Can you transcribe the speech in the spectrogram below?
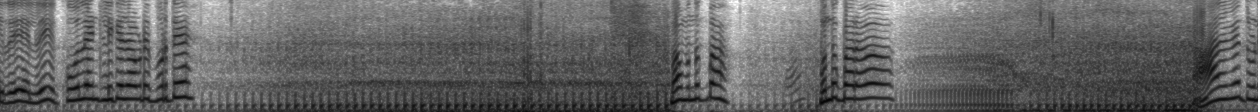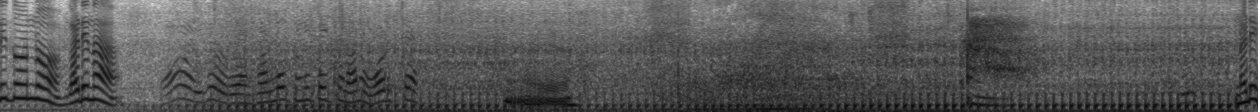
ಇಲ್ಲಿ ಕೂಲೆಂಟ್ ಲೀಕೇಜ್ ಆಗ್ಬಿಟ್ಟು ಪೂರ್ತಿ. ಬಾ ಮುಂದಕ್ಕೆ ಬಾ ಮುಂದಕ್ಕೆ ಬಾರೋ ಆನೆ ತುಣಿತು ಅನ್ನು, ಗಾಡಿನ? ಇದು ನಾನು ಓಡಿಸ್ತೆ ನಡಿ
